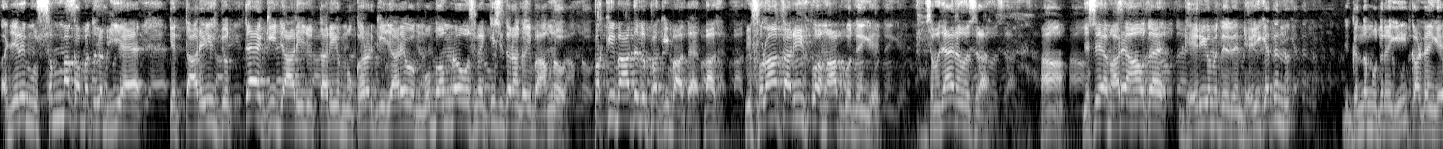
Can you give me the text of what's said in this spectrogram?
اجیر مسمہ کا مطلب یہ ہے کہ تاریخ جو طے کی جا رہی، جو تاریخ مقرر کی جا رہی ہے وہ مبہم نہ ہو اس میں کسی طرح کا بہم نہ ہو۔ پکی بات ہے تو پکی بات ہے، بس۔ فلاں تاریخ کو ہم آپ کو دیں گے۔ سمجھائے نا مسئلہ؟ ہاں جیسے ہمارے ہاں ہوتا ہے، ڈھیریوں میں دے دیں، ڈھیری کہتے ہیں نا جی گندم اترے گی، کاٹیں گے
